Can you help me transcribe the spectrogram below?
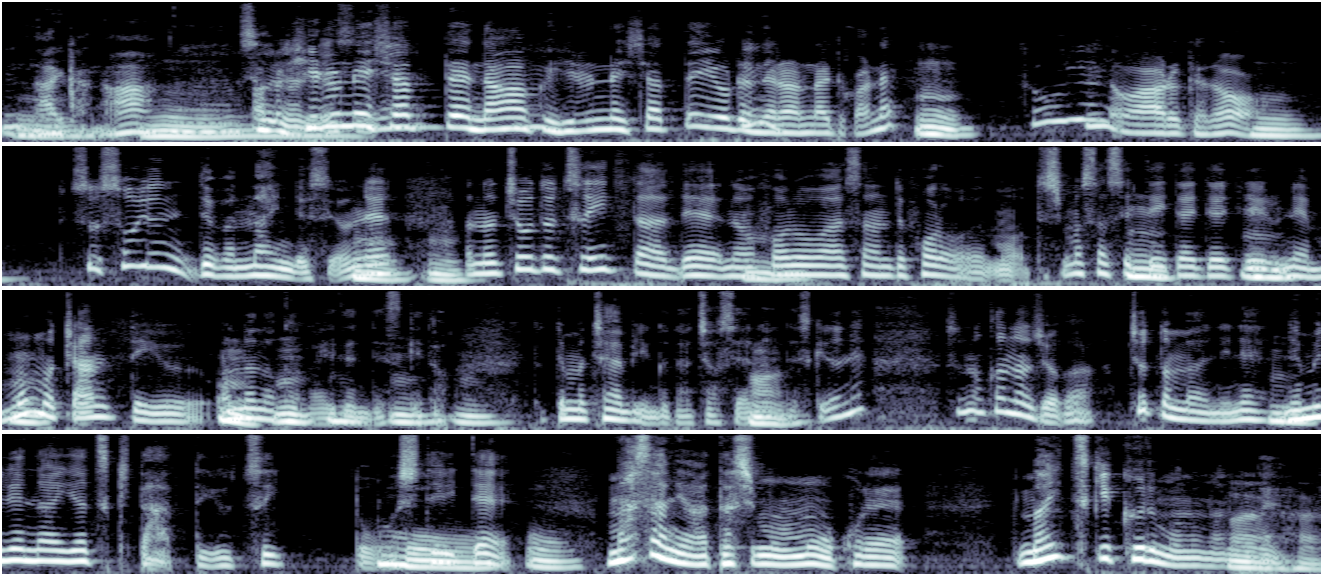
ないかな、うん。あの昼寝しちゃって長く昼寝しちゃって夜寝られないとかね、うん。そういうのはあるけど、うん。そうそういうんではないんですよね、うん。うん。あのちょうどツイッターでのフォロワーさんでフォローも私もさせていただいているね、うん。ももちゃんっていう女の子がいるんですけど、うん。うん。とてもチャーミングな女性なんですけどね、その彼女がちょっと前にね、眠れないやつ来たっていうツイートをしていて、まさに私ももうこれ毎月来るものなので、はいはい。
